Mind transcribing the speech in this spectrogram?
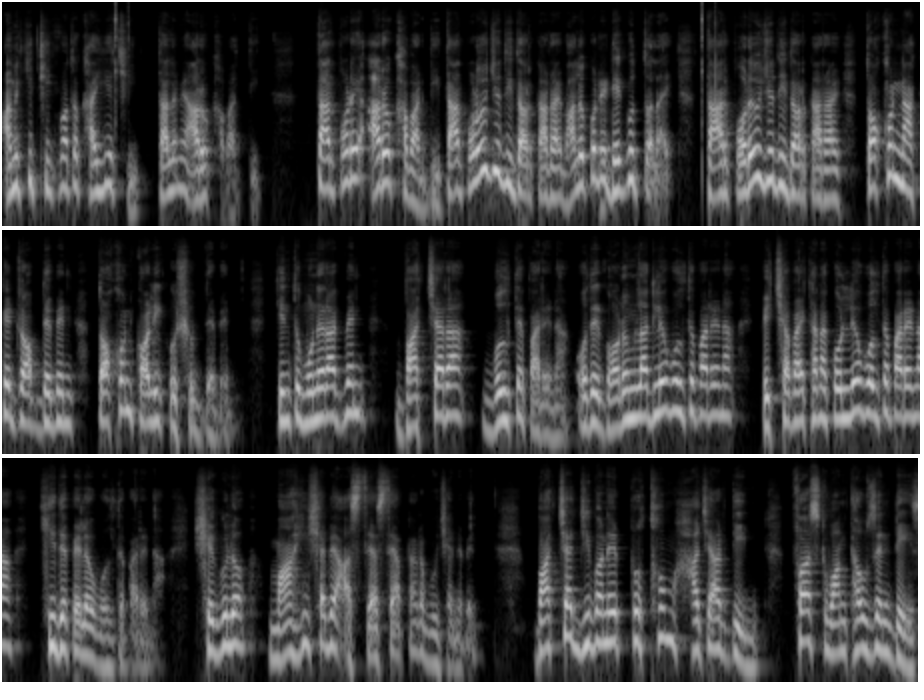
আমি কি ঠিকমতো খাইয়েছি? তাহলে আমি আরও খাবার দিই। তারপরে আরও খাবার দিই। তারপরেও যদি দরকার হয়, ভালো করে ঢেকুর তোলায়, তারপরেও যদি দরকার হয়, তখন নাকে ড্রপ দেবেন, তখন কলিক ওষুধ দেবেন। কিন্তু মনে রাখবেন বাচ্চারা বলতে পারে না। ওদের গরম লাগলেও বলতে পারে না, পেচ্ছা পায়খানা করলেও বলতে পারে না, খিদে পেলেও বলতে পারে না। সেগুলো মা হিসাবে আস্তে আস্তে আপনারা বুঝে নেবেন। বাচ্চার জীবনের প্রথম হাজার দিন ফার্স্ট ওয়ান থাউজেন্ড ডেজ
